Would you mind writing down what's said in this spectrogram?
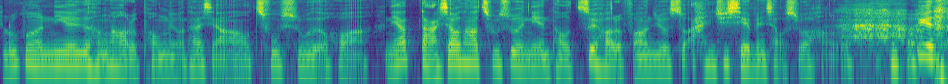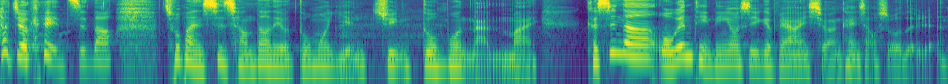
如果你有一个很好的朋友，他想要出书的话，你要打消他出书的念头，最好的方案就是说啊，你去写本小说好了，因为他就可以知道出版市场到底有多么严峻，多么难卖。可是呢，我跟婷婷又是一个非常喜欢看小说的人。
